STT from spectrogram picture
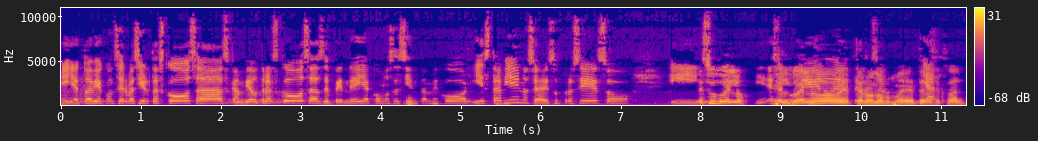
ella todavía conserva ciertas cosas, cambia otras cosas, depende de ella cómo se sienta mejor y está bien, o sea, es su proceso y Es su duelo. y es su el duelo, heterosexual. heterosexual.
